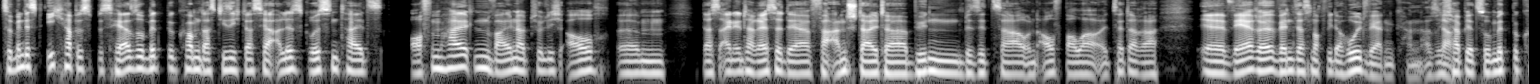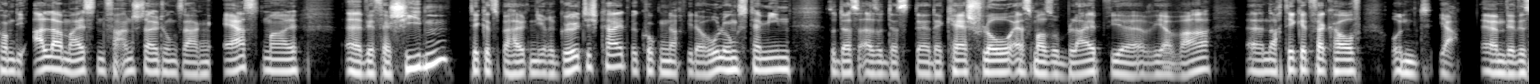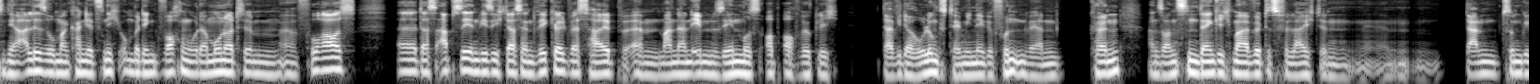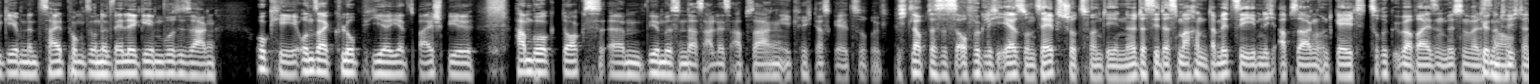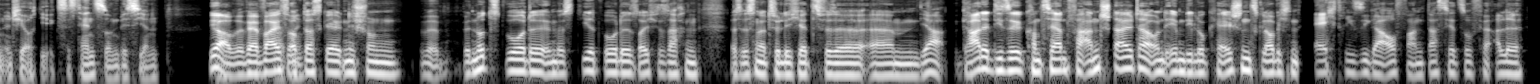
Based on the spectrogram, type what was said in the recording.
zumindest ich habe es bisher so mitbekommen, dass die sich das ja alles größtenteils offen halten, weil natürlich auch ähm, das ein Interesse der Veranstalter, Bühnenbesitzer und Aufbauer etc. Äh, wäre, wenn das noch wiederholt werden kann. Also Klar. ich habe jetzt so mitbekommen, die allermeisten Veranstaltungen sagen erstmal, äh, wir verschieben, Tickets behalten ihre Gültigkeit, wir gucken nach Wiederholungsterminen, sodass also das, der, der Cashflow erstmal so bleibt, wie er, wie er war äh, nach Ticketverkauf. Und ja, ähm, wir wissen ja alle so, man kann jetzt nicht unbedingt Wochen oder Monate im äh, Voraus äh, das absehen, wie sich das entwickelt, weshalb ähm, man dann eben sehen muss, ob auch wirklich da Wiederholungstermine gefunden werden können. Ansonsten denke ich mal, wird es vielleicht in, in dann zum gegebenen Zeitpunkt so eine Welle geben, wo sie sagen, okay, unser Club hier jetzt Beispiel Hamburg Docs, ähm, wir müssen das alles absagen, ihr kriegt das Geld zurück. Ich glaube, das ist auch wirklich eher so ein Selbstschutz von denen, ne? dass sie das machen, damit sie eben nicht absagen und Geld zurücküberweisen müssen, weil das Genau. natürlich dann irgendwie auch die Existenz so ein bisschen. Ja, aber wer weiß, ob das Geld nicht schon äh, benutzt wurde, investiert wurde, solche Sachen. Das ist natürlich jetzt für, ähm, ja, gerade diese Konzernveranstalter und eben die Locations, glaube ich, ein echt riesiger Aufwand, das jetzt so für alle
